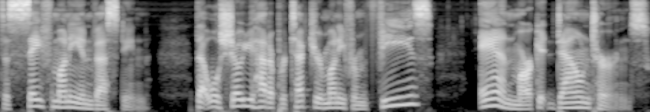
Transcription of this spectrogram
to safe money investing that will show you how to protect your money from fees and market downturns.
